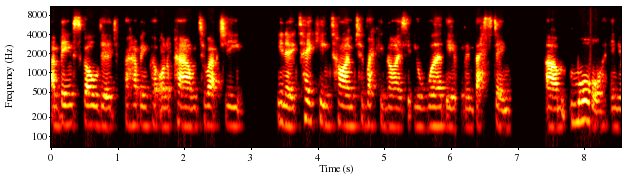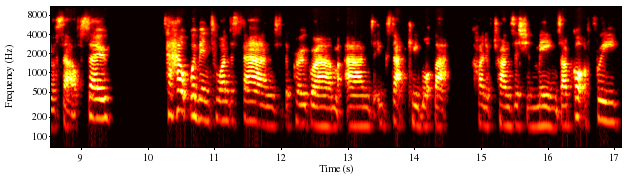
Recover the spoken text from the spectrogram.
and being scolded for having put on a pound to actually, you know, taking time to recognize that you're worthy of investing um, more in yourself. So to help women to understand the program and exactly what that kind of transition means, I've got a free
